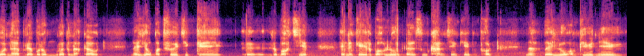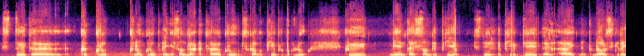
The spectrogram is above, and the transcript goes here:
កូនណាព្រះបរមរតនកោដ្ឋដែលយកមកធ្វើជាគេរបស់ជាតិ ហើយនឹងគេរបស់លោកដែលសំខាន់ជាងគេបំផុតណាដែលលោកអំពាវនាវស្ទើរតែគ្រប់ក្នុងគ្រប់បញ្ញាសន្តិកថាគ្រប់សកម្មភាពរបស់លោកគឺមានតែសន្តិភាពស្ថិរភាពទេដែលអាចនឹងផ្ដល់សេចក្តី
